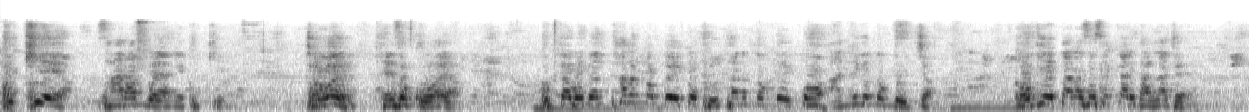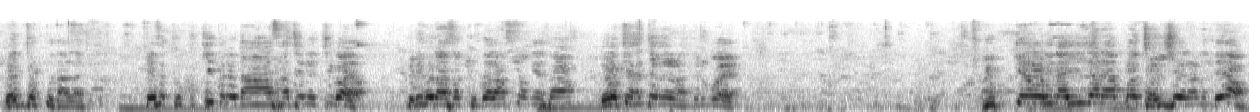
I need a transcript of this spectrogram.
쿠키예요. 사람 모양의 쿠키. 저걸 계속 구워요. 굽다 보면 타는 놈도 있고 불타는 놈도 있고 안 익은 놈도 있죠. 거기에 따라서 색깔이 달라져요. 면적도 달라지고. 그래서 그 쿠키들을 다 사진을 찍어요. 그리고 나서 그걸 합성해서 이렇게 한 장을 만드는 거예요. 6개월이나 1년에 한 번 전시회를 하는데요.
